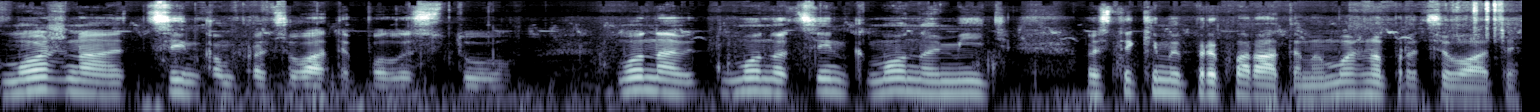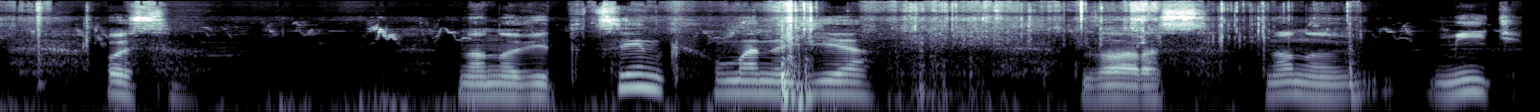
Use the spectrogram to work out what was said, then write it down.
Можна цинком працювати по листу. Моно, моноцинк, мономідь. Ось такими препаратами можна працювати. Ось нановід цинк у мене є. Зараз наномідь.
